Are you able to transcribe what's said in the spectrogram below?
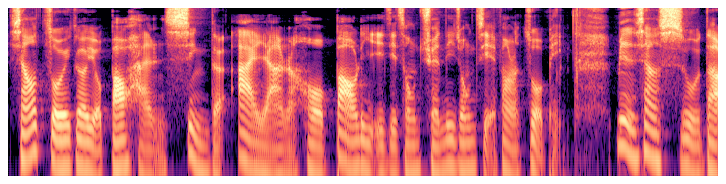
想要走一个有包含性的爱呀，然后暴力以及从权力中解放的作品，面向十五到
